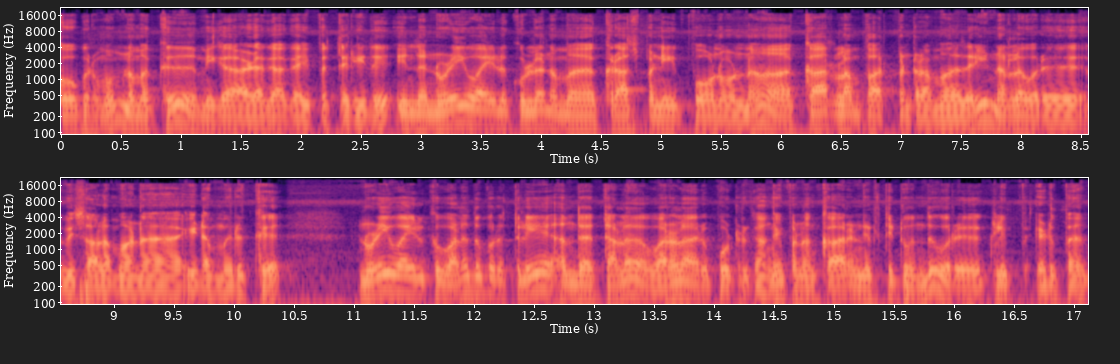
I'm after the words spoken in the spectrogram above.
கோபுரமும் நமக்கு மிக அழகாக இப்போ தெரியுது. இந்த நுழைவாயிலுக்குள்ளே நம்ம கிராஸ் பண்ணி போனோன்னா கார்லாம் பார்க் பண்ணுற மாதிரி நல்ல ஒரு விசாலமான இடம் இருக்குது நுழைவாயிலுக்கு வலதுபுறத்துலேயே அந்த தலை வரலாறு போட்டிருக்காங்க. இப்போ நான் காரை நிறுத்திட்டு வந்து ஒரு கிளிப் எடுப்பேன்.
